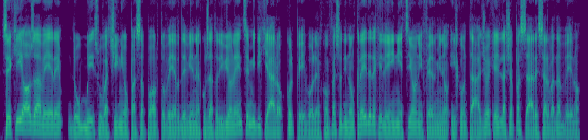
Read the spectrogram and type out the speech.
Se chi osa avere dubbi su vaccini o passaporto verde viene accusato di violenze, mi dichiaro colpevole. Confesso di non credere che le iniezioni fermino il contagio e che il lasciapassare serva davvero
